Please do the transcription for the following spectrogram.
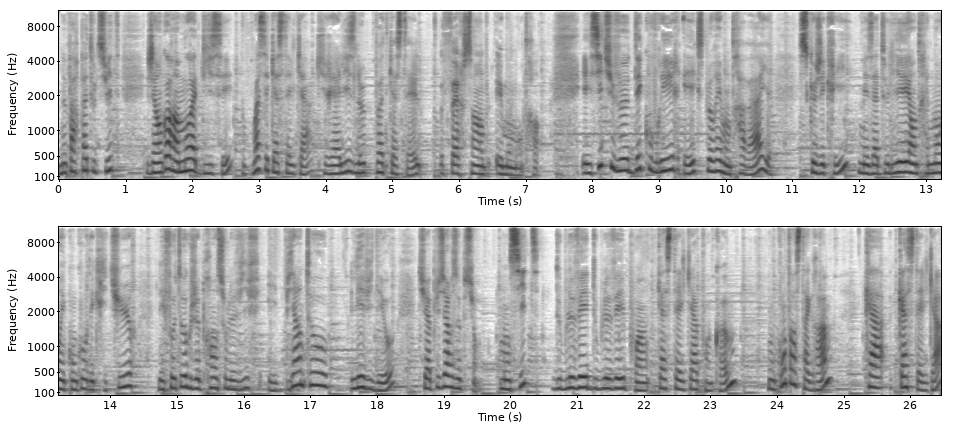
ne pars pas tout de suite. J'ai encore un mot à te glisser. Donc moi, c'est Castelka qui réalise le podcastel. Faire simple est mon mantra. Et si tu veux découvrir et explorer mon travail, ce que j'écris, mes ateliers, entraînements et concours d'écriture, les photos que je prends sur le vif et bientôt les vidéos, tu as plusieurs options. Mon site www.castelka.com, mon compte Instagram, K Castelka.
